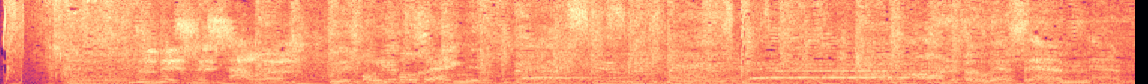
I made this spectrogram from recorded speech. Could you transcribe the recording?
The Business Hour with Olebogeng on OFM.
